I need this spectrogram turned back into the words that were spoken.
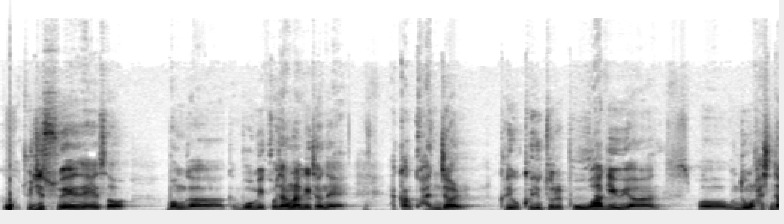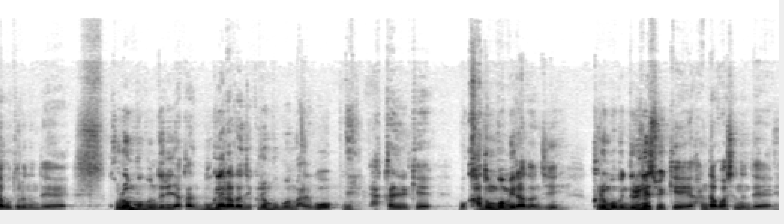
그 주짓수에 대해서 뭔가 그 몸이 고장나기 전에 약간 관절 그리고 근육들을 보호하기 위한 어, 운동을 하신다고 들었는데 그런 부분들이 약간 무게라든지 그런 부분 말고 네. 약간 이렇게 뭐 가동 범위라든지 그런 부분 늘릴 수 있게 한다고 하셨는데 네.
